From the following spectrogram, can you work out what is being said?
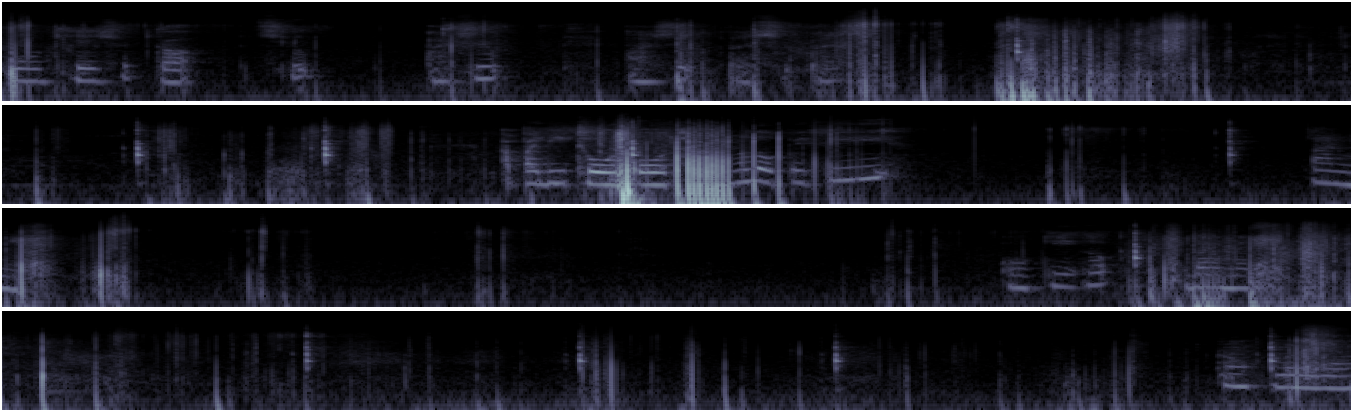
โอเคชุดเกาะชุบอาชุบอาชุบอาชุบอาชุบไปดีโทรโทรถังหลบไปสิตั้นไงโอเคครับ ได้ไหมเอ้าอะไรวะ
